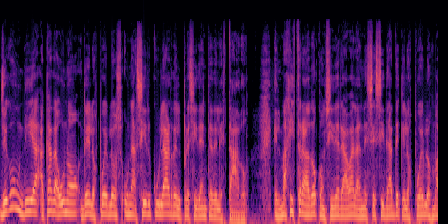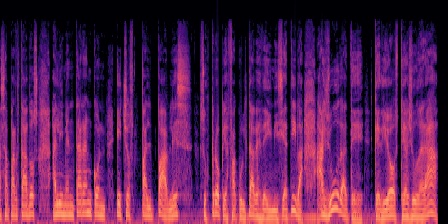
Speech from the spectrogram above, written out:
Llegó un día a cada uno de los pueblos una circular del presidente del Estado. El magistrado consideraba la necesidad de que los pueblos más apartados alimentaran con hechos palpables sus propias facultades de iniciativa. Ayúdate, que Dios te ayudará,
